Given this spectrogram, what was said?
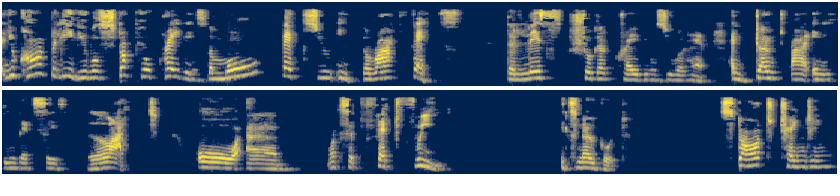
You can't believe you will stop your cravings. The more fats you eat, the right fats, the less sugar cravings you will have. And don't buy anything that says light or, um, what's it, fat free. It's no good. Start changing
